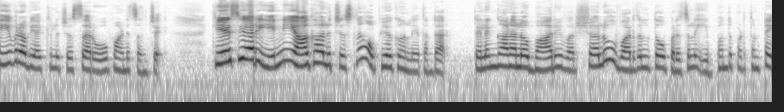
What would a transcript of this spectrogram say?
తీవ్ర వ్యాఖ్యలు చేశారు ఓపాండి సంజయ్. కేసీఆర్ ఎన్ని యాగాలు చేసినా ఉపయోగం లేదన్నారు తెలంగాణలో భారీ వర్షాలు వరదలతో ప్రజలు ఇబ్బంది పడుతుంటే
